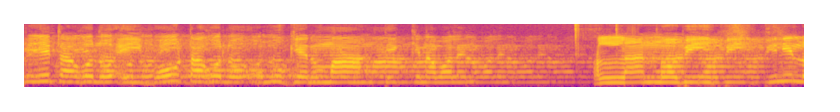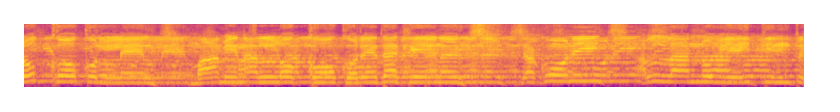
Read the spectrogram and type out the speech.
মেয়েটা হলো, এই বউটা হলো অমুকের মা। ঠিক কিনা বলেন? আল্লাহ নবী, তিনি লক্ষ্য করলেন। মামিনার লক্ষ্য করে দেখেন। যখনই আল্লাহ নবী এই তিনটে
